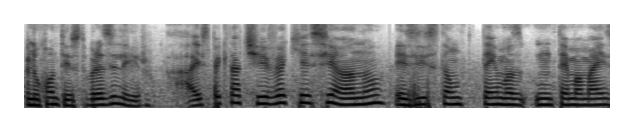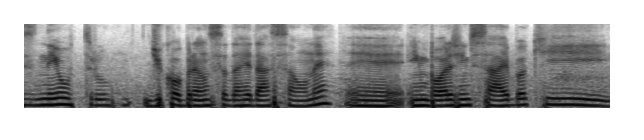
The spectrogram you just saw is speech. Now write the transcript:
no contexto brasileiro. A expectativa é que esse ano exista um tema, um tema mais neutro de cobrança da redação, né? É, embora a gente saiba que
